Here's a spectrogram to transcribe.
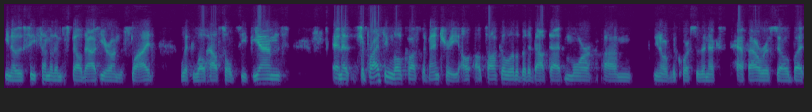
You know, to see some of them spelled out here on the slide with low household CPMs and a surprising low cost of entry. I'll, I'll talk a little bit about that more, um, you know, over the course of the next half hour or so. But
